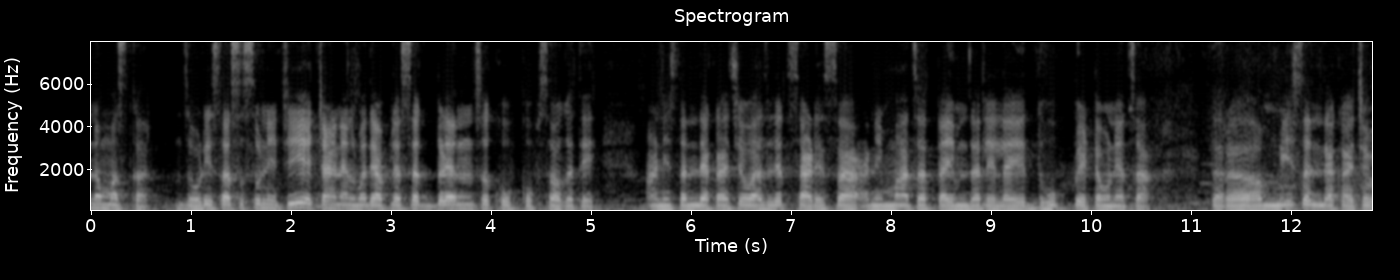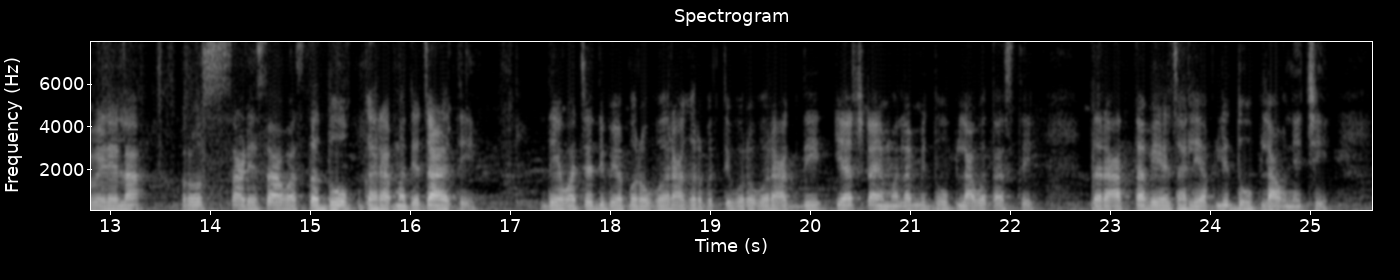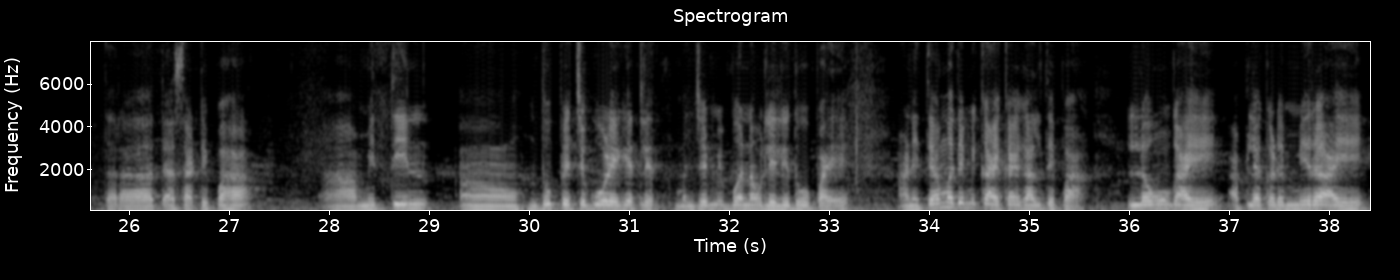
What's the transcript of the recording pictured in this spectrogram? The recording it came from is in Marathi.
नमस्कार. जोडी सासू सुनेची या चॅनलमध्ये आपल्या सगळ्यांचं खूप खूप स्वागत आहे. आणि संध्याकाळचे वाजलेत साडेसहा आणि माझा टाईम झालेला आहे धूप पेटवण्याचा. तर मी संध्याकाळच्या वेळेला रोज साडेसहा वाजता धूप घरामध्ये जाळते. देवाच्या दिव्याबरोबर अगरबत्तीबरोबर अगदी याच टायमाला मी धूप लावत असते. तर आत्ता वेळ झाली आपली धूप लावण्याची. तर त्यासाठी पहा मी तीन धुप्याचे गोळे घेतलेत. म्हणजे मी बनवलेली धूप आहे. आणि त्यामध्ये मी काय काय घालते पहा. लवंग आहे आपल्याकडे मिरं आहे.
